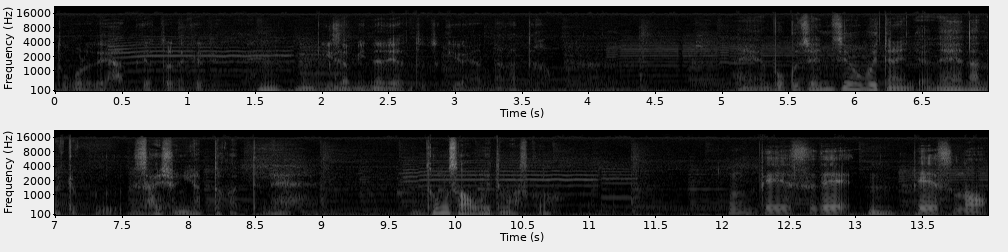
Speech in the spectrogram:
ところでやっただけでうんうんうん。いざみんなでやった時はやんなかったかも。えー僕全然覚えてないんだよね何の曲最初にやったかってね。トムさん覚えてますか？うんベースでうん。ベースの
